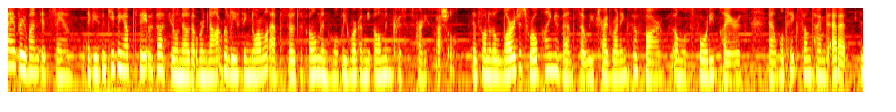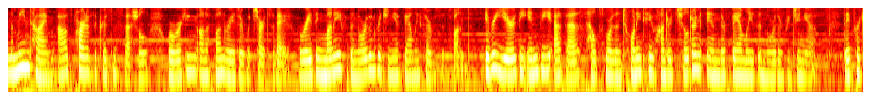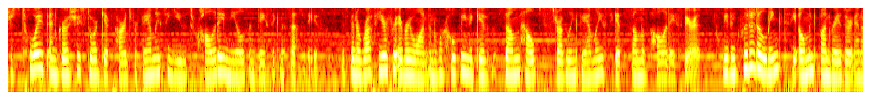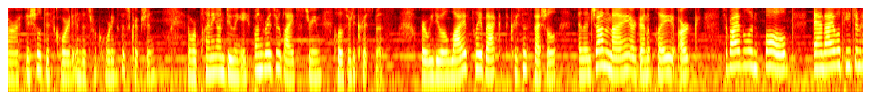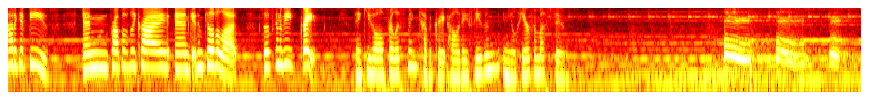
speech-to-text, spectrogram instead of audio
Hi everyone, it's Sam. If you've been keeping up to date with us, you'll know that we're not releasing normal episodes of Omen while we work on the Omen Christmas Party special. It's one of the largest role playing events that we've tried running so far, with almost 40 players, and it will take some time to edit. In the meantime, as part of the Christmas special, we're working on a fundraiser which starts today. We're raising money for the Northern Virginia Family Services Fund. Every year, the NVFS helps more than 2,200 children and their families in Northern Virginia. They purchase toys and grocery store gift cards for families to use for holiday meals and basic necessities. It's been a rough year for everyone, and we're hoping to give some help to struggling families to get some of the holiday spirit. We've included a link to the Omen fundraiser in our official Discord in this recording's description, and we're planning on doing a fundraiser live stream closer to Christmas, where we do a live playback of the Christmas special, and then Sean and I are to play Ark Survival Evolved, and I will teach him how to get bees, and probably cry and get him killed a lot. So it's to be great. Thank you all for listening. Have a great holiday season, and you'll hear from us soon. Ho, ho, ho.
